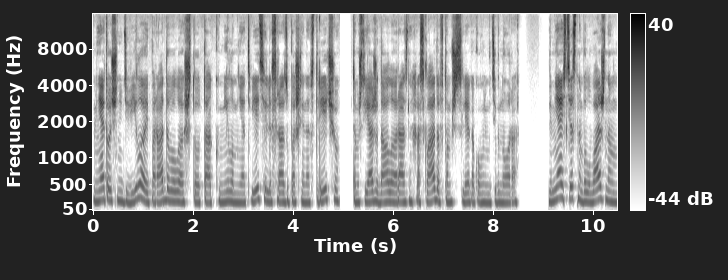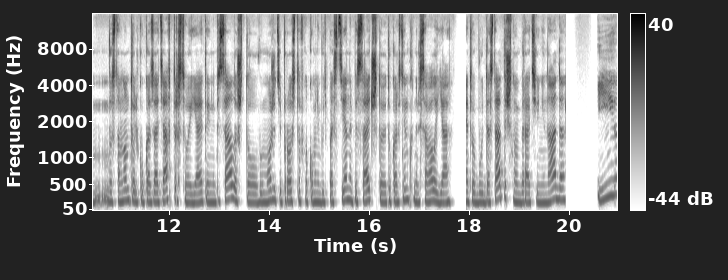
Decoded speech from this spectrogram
Меня это очень удивило и порадовало, что так мило мне ответили, сразу пошли навстречу, потому что я ожидала разных раскладов, в том числе какого-нибудь игнора. Для меня, естественно, было важно в основном только указать авторство, и я это и написала, что вы можете просто в каком-нибудь посте написать, что эту картинку нарисовала я. Этого будет достаточно, убирать ее не надо. И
